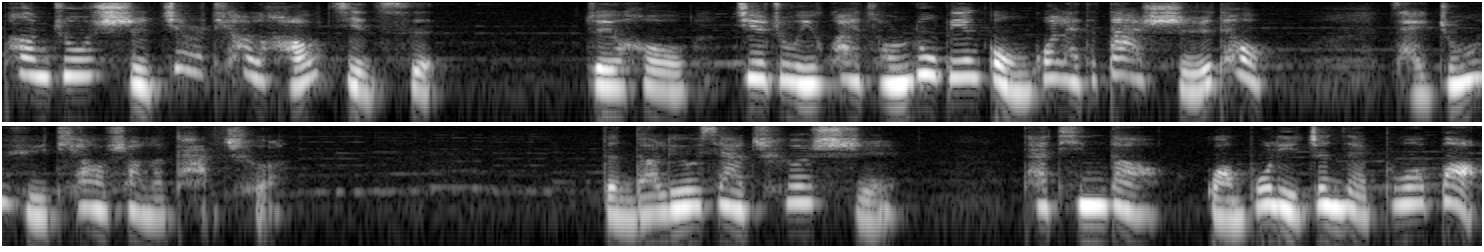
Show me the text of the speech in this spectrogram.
胖猪使劲儿跳了好几次，最后借助一块从路边拱过来的大石头，才终于跳上了卡车。等到溜下车时，他听到广播里正在播报：“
